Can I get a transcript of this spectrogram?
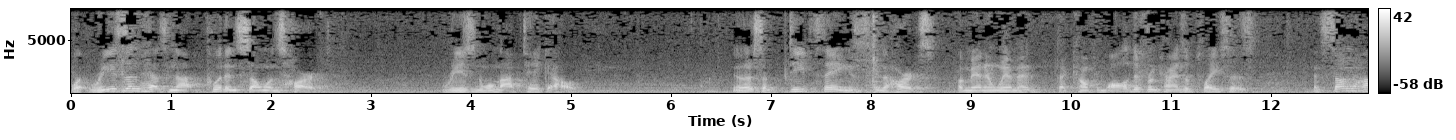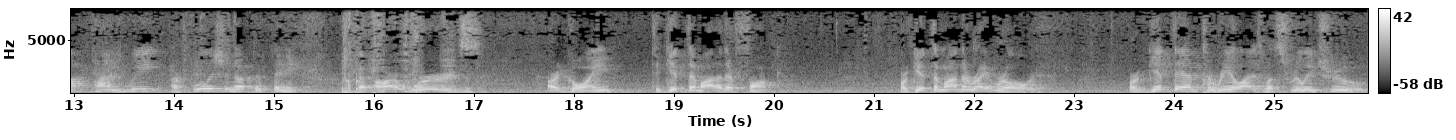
"What reason has not put in someone's heart, reason will not take out. You know, there's some deep things in the hearts of men and women that come from all different kinds of places. And sometimes we are foolish enough to think that our words are going to get them out of their funk or get them on the right road or get them to realize what's really true.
